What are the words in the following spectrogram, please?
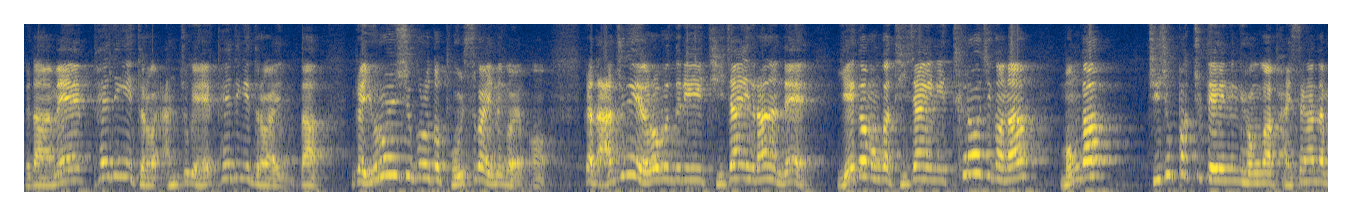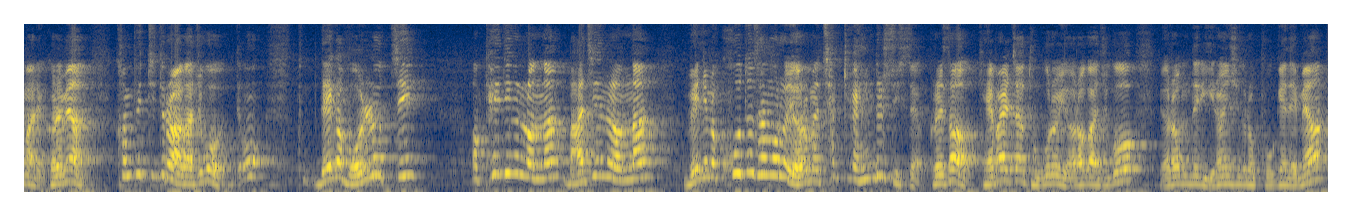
그 다음에 패딩이 들어가 안쪽에 패딩이 들어가 있다. 그러니까 이런 식으로도 볼 수가 있는 거예요. 어. 그러니까 나중에 여러분들이 디자인을 하는데 얘가 뭔가 디자인이 틀어지거나 뭔가 뒤죽박죽 되어 있는 경우가 발생한단 말이에요. 그러면 컴퓨터로 와가지고 어 내가 뭘 넣었지? 어 패딩을 넣었나? 마진을 넣었나? 왜냐면 코드상으로 여러분 찾기가 힘들 수 있어요. 그래서 개발자 도구를 열어가지고 여러분들이 이런 식으로 보게 되면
